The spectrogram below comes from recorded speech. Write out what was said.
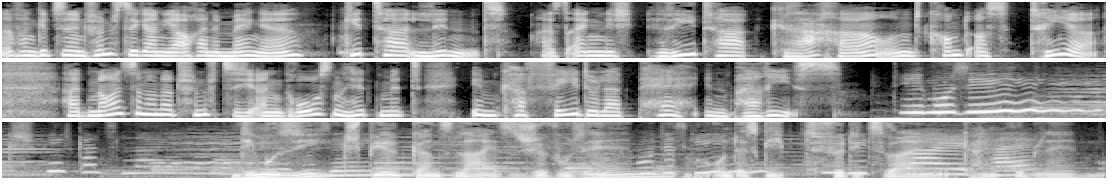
Davon gibt's in den 50ern ja auch eine Menge. Gitta Lind heißt eigentlich Rita Gracher und kommt aus Trier. Hat 1950 einen großen Hit mit Im Café de la Paix in Paris. Die Musik spielt ganz leise. Die Musik spielt ganz leise Je vous aime und es gibt für die zwei kein Problem.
